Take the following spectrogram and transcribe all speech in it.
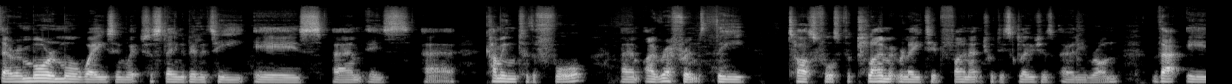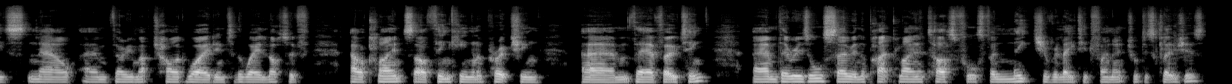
there are more and more ways in which sustainability is um, is uh, coming to the fore. Um, I referenced the task force for climate related financial disclosures earlier on. That is now um, very much hardwired into the way a lot of our clients are thinking and approaching um, their voting. Um, there is also in the pipeline a task force for nature related financial disclosures,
